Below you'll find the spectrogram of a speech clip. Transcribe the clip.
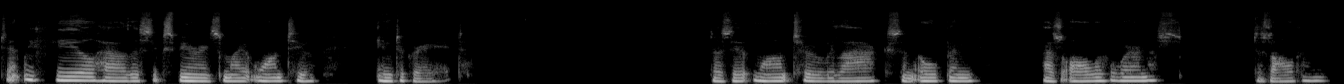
Gently feel how this experience might want to integrate. Does it want to relax and open as all of awareness, dissolving?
